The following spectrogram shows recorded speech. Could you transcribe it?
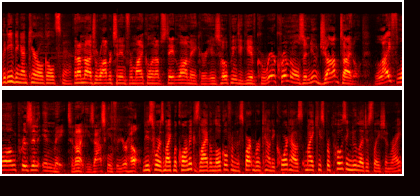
Good evening, I'm Carol Goldsmith. And I'm Nigel Robertson in for Michael. An upstate lawmaker is hoping to give career criminals a new job title, lifelong prison inmate. Tonight, he's asking for your help. News 4's Mike McCormick is live and local from the Spartanburg County Courthouse. Mike, he's proposing new legislation, right?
